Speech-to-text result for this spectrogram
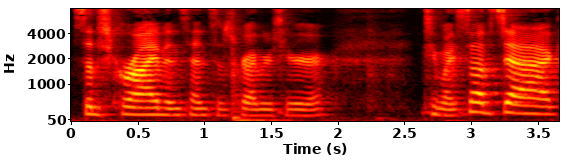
subscribe and send subscribers here to my Substack,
